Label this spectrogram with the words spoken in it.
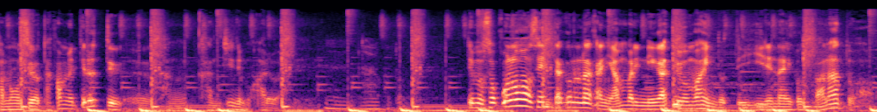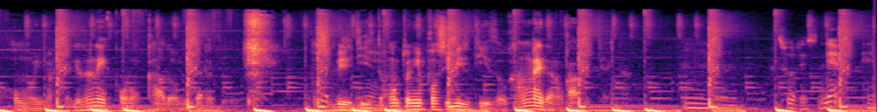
可能性を高めてるっていううん感感じでもあるわけで。うん、なるほど。でもそこの選択の中にあんまりネガティブマインドって入れないことかなとは思いましたけどねこのカードを見た時ポシビリティーズと本当にポシビリティーズを考えたのかみたいなうん、そうですね。えっ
